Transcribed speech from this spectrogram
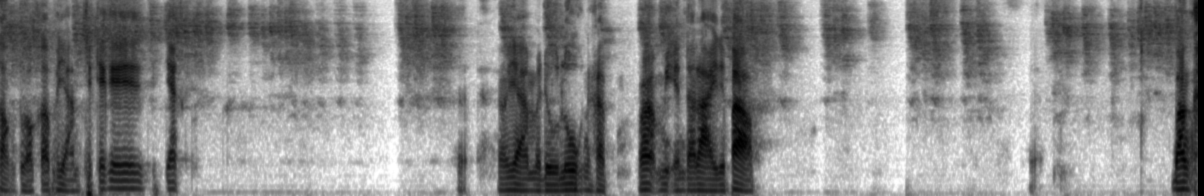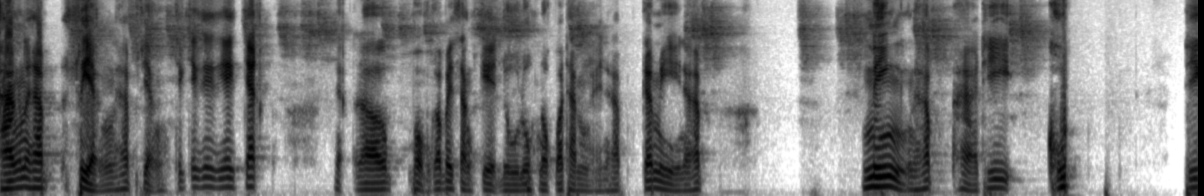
สองตัวก็พยายามแจ๊กแจ๊กแจ๊กพยายามมาดูลูกนะครับ ว่ามีอันตรายหรือเปล่า บางครั้งนะครับ เสียงนะครับเสียงแจ๊กแจ๊กแจ๊กแจ๊กเนี่ยแล้วผมก็ไปสังเกตดูลูกนกว่าทำไงนะครับ ก็มีนะครับ นิ่งนะครับ หาที่คุด ที่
